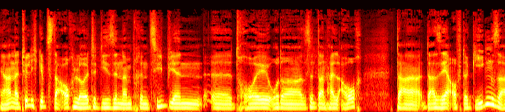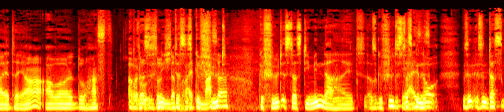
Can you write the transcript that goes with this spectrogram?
Ja, natürlich gibt's da auch Leute, die sind dann Prinzipien äh, treu oder sind dann halt auch da, da sehr auf der Gegenseite, ja, aber du hast aber so, das ist so nicht, das ist gefühlt, Masse. gefühlt ist das die Minderheit. Also gefühlt ist das ja, genau, sind, sind das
